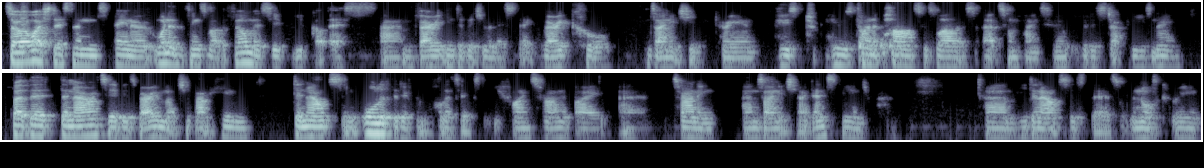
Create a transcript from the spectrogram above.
So I watched this, and you know, one of the things about the film is you've, you've got this um, very individualistic, very cool Zainichi Korean who's who's trying to pass as well as at some point with his Japanese name. But the the narrative is very much about him denouncing all of the different politics that you find surrounded by uh, surrounding um, Zainichi identity in Japan. Um, he denounces the, sort of the North Korean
